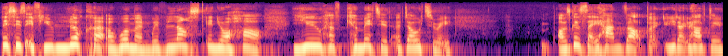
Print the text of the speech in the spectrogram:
This is if you look at a woman with lust in your heart, you have committed adultery. I was going to say hands up, but you don't have to.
